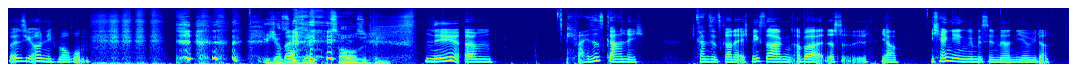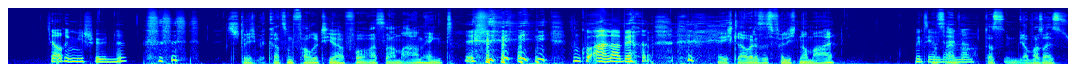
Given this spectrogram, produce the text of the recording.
weiß ich auch nicht warum. ich ja so selten zu Hause bin. Nee, ähm, ich weiß es gar nicht. Ich kann es jetzt gerade echt nicht sagen, aber das, ja, ich hänge irgendwie ein bisschen mehr an dir wieder. Ist ja auch irgendwie schön, ne? Jetzt stelle ich mir gerade so ein Faultier vor, was so am Arm hängt. so ein Koala-Bär. Ich glaube, das ist völlig normal. Wird sich ja Das wieder ändern. das, ja, was heißt,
